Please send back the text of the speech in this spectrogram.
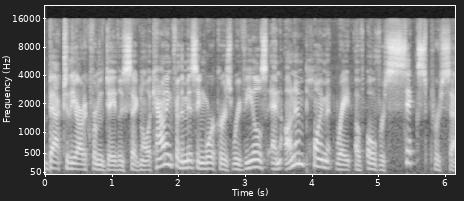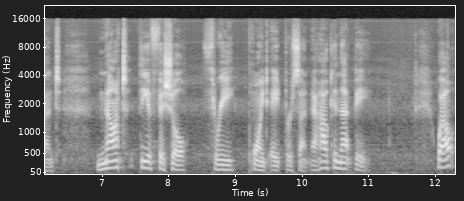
back to the article from the Daily Signal. Accounting for the missing workers reveals an unemployment rate of over 6%, not the official 3.8%. Now, how can that be? Well,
